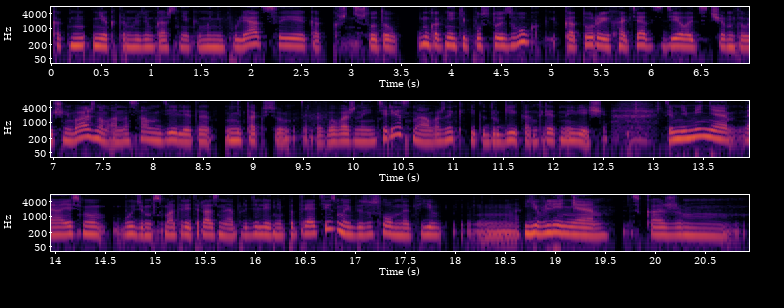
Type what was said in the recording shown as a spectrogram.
как некоторым людям кажется, некой манипуляции, как что-то, ну, как некий пустой звук, который хотят сделать чем-то очень важным, а на самом деле это не так все как бы важно и интересно, а важны какие-то другие конкретные вещи. Тем не менее, а, если мы будем смотреть разные определения патриотизма, и, безусловно, это явление, скажем,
